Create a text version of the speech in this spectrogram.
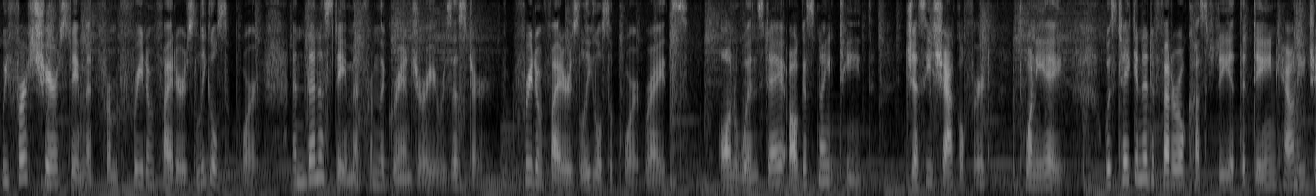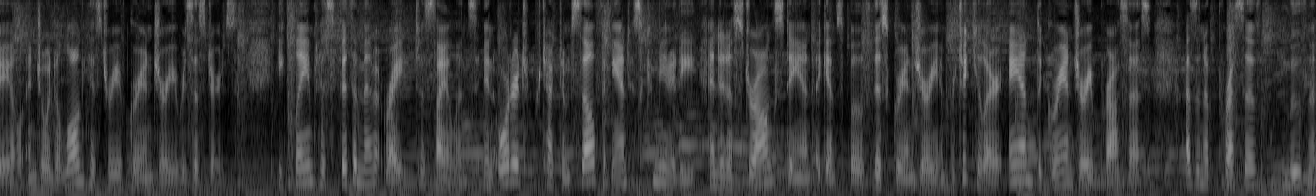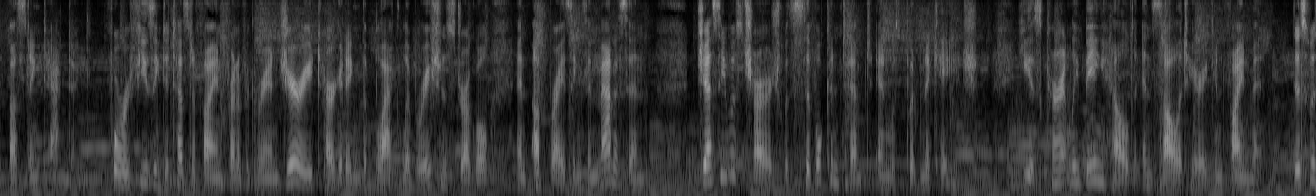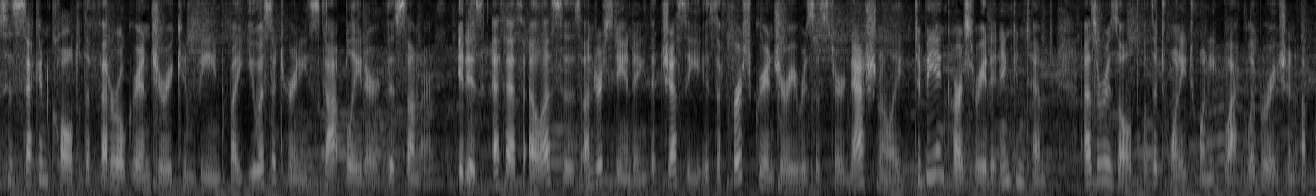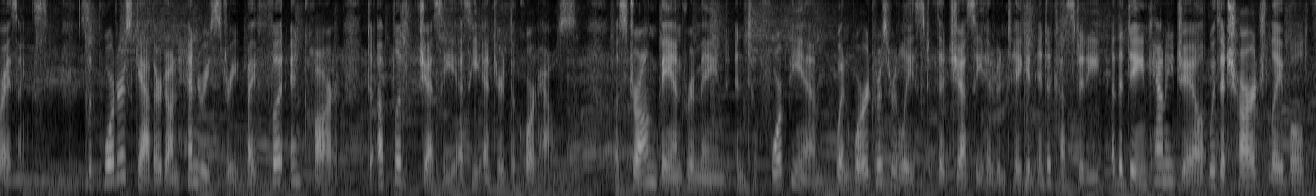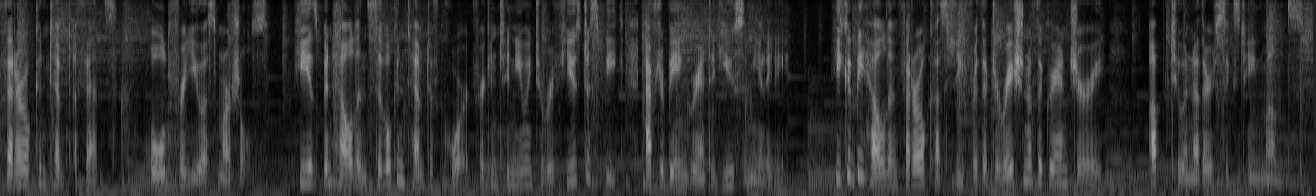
We first share a statement from Freedom Fighters Legal Support and then a statement from the grand jury resistor. Freedom Fighters Legal Support writes On Wednesday, August 19th, Jesse Shackelford, 28, was taken into federal custody at the Dane County Jail and joined a long history of grand jury resistors. He claimed his Fifth Amendment right to silence in order to protect himself and his community, and in a strong stand against both this grand jury in particular and the grand jury process as an oppressive, movement busting tactic. For refusing to testify in front of a grand jury targeting the black liberation struggle and uprisings in Madison, Jesse was charged with civil contempt and was put in a cage. He is currently being held in solitary confinement. This was his second call to the federal grand jury convened by U.S. Attorney Scott Blader this summer. It is FFLS's understanding that Jesse is the first grand jury resistor nationally to be incarcerated in contempt as a result of the 2020 Black Liberation uprisings. Supporters gathered on Henry Street by foot and car to uplift Jesse as he entered the courthouse. A strong band remained until 4 p.m. when word was released that Jesse had been taken into custody at the Dane County Jail with a charge labeled Federal Contempt Offense, hold for U.S. Marshals. He has been held in civil contempt of court for continuing to refuse to speak after being granted use immunity. He could be held in federal custody for the duration of the grand jury, up to another 16 months.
